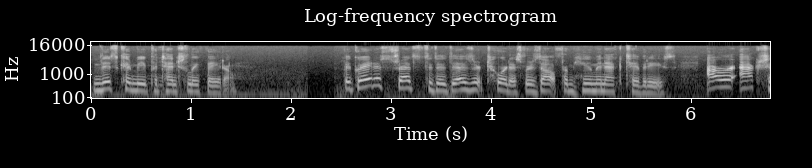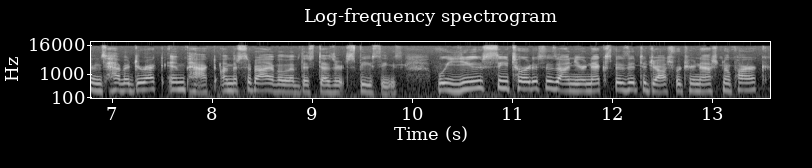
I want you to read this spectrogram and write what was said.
this can be potentially fatal. The greatest threats to the desert tortoise result from human activities. Our actions have a direct impact on the survival of this desert species. Will you see tortoises on your next visit to Joshua Tree National Park?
